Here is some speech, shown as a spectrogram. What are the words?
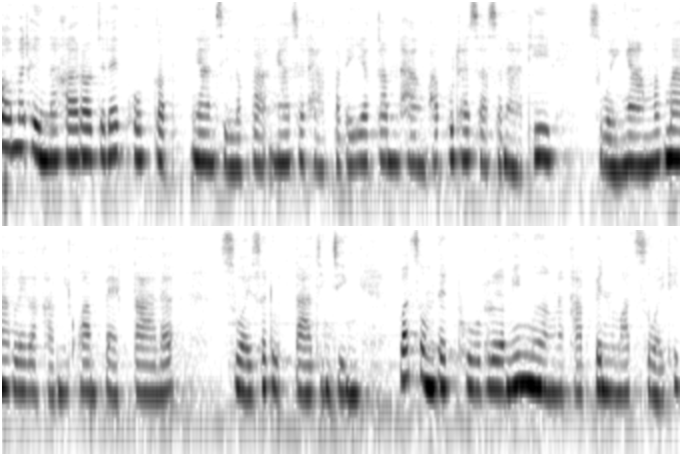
พอมาถึงนะคะเราจะได้พบกับงานศิลปะงานสถาปัตยกรรมทางพระพุทธศาสนาที่สวยงามมากๆเลยล่ะค่ะ มีความแปลกตาและสวยสะดุดตาจริง ๆ วัดสมเด็จภูเรือมิ่งเมืองนะคะ เป็นวัดสวยที่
